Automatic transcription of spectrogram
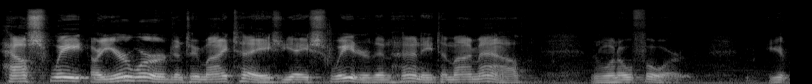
How sweet are your words unto my taste, yea, sweeter than honey to my mouth. And 104. You,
